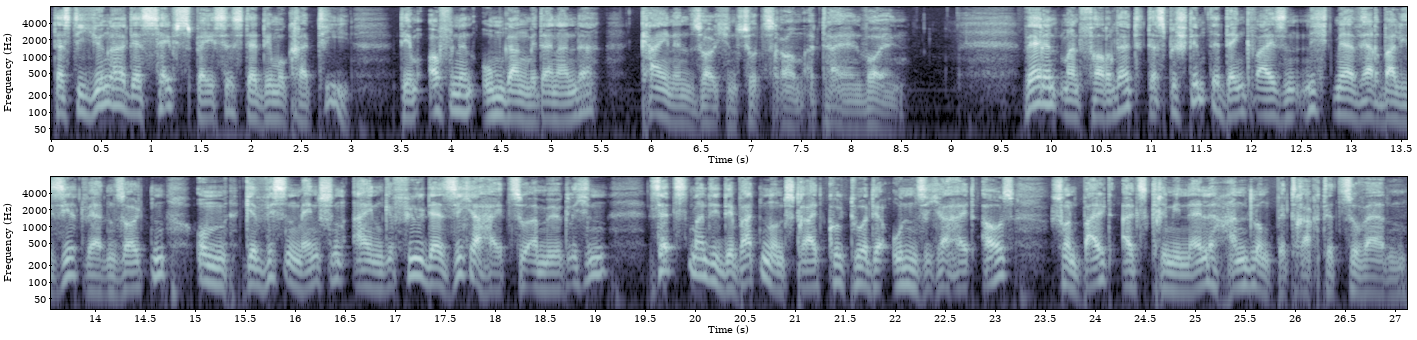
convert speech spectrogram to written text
dass die Jünger des Safe Spaces der Demokratie dem offenen Umgang miteinander keinen solchen Schutzraum erteilen wollen. Während man fordert, dass bestimmte Denkweisen nicht mehr verbalisiert werden sollten, um gewissen Menschen ein Gefühl der Sicherheit zu ermöglichen, setzt man die Debatten- und Streitkultur der Unsicherheit aus, schon bald als kriminelle Handlung betrachtet zu werden.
